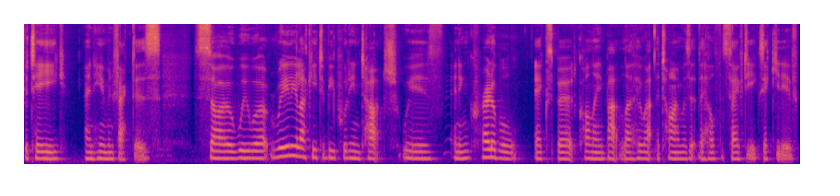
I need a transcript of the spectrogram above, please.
fatigue and human factors. So we were really lucky to be put in touch with an incredible expert, Colleen Butler, who at the time was at the Health and Safety Executive,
